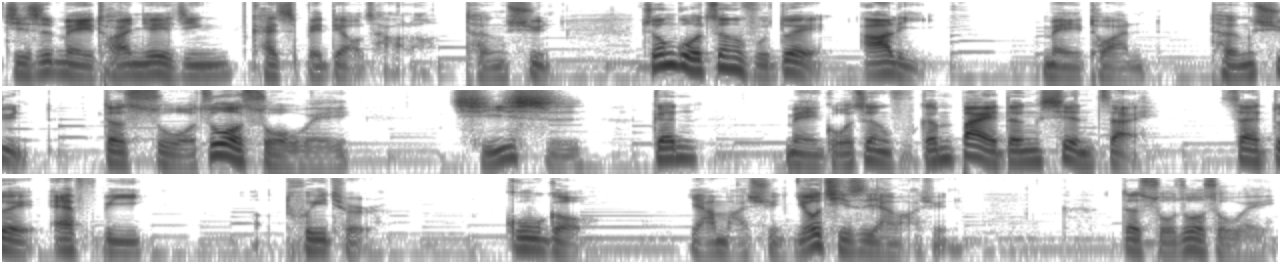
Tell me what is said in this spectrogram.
其实美团也已经开始被调查了。腾讯，中国政府对阿里、美团、腾讯的所作所为，其实跟美国政府跟拜登现在在对 FB、Twitter、Google。亚马逊，尤其是亚马逊的所作所为，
